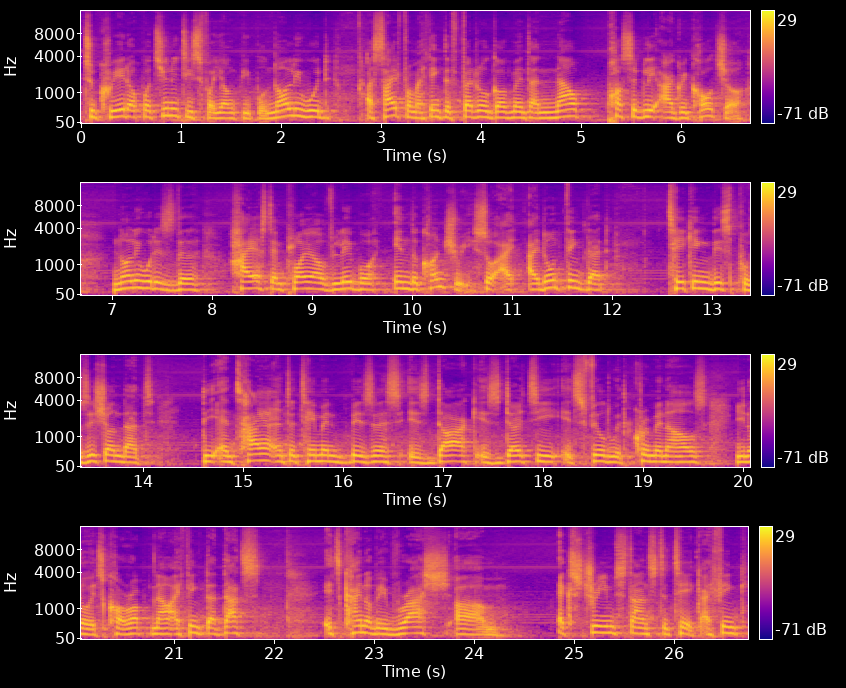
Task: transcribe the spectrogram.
to create opportunities for young people. Nollywood, aside from, I think, the federal government and now possibly agriculture, Nollywood is the highest employer of labor in the country. So I, I don't think that taking this position that the entire entertainment business is dark, is dirty, it's filled with criminals, you know, it's corrupt now. I think that that's it's kind of a rash, um, extreme stance to take. I think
